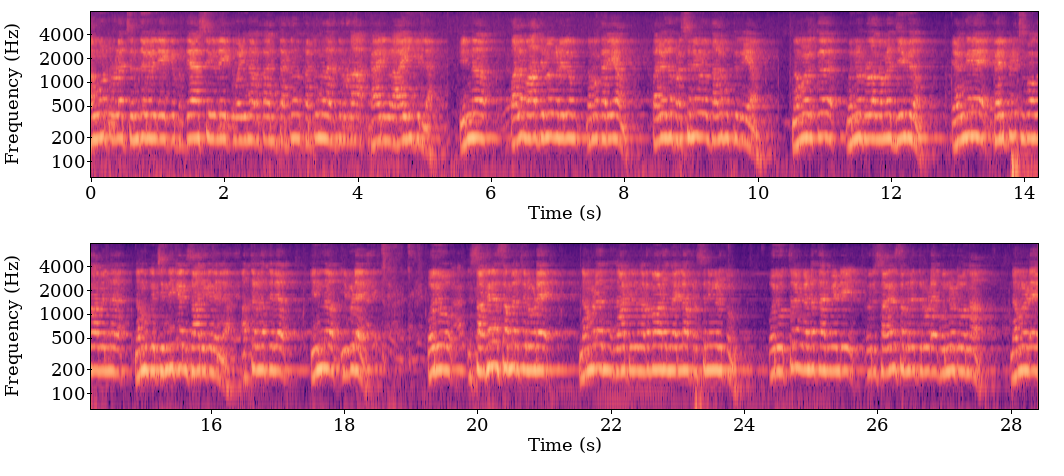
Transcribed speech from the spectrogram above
അങ്ങോട്ടുള്ള ചിന്തകളിലേക്ക് പ്രത്യാശകളിലേക്ക് വഴി നടത്താൻ പറ്റുന്ന തരത്തിലുള്ള കാര്യങ്ങളായിരിക്കില്ല. ഇന്ന് പല മാധ്യമങ്ങളിലും നമുക്കറിയാം പലവിധ പ്രശ്നങ്ങളും തലമുക്കുകയാണ് നമ്മൾക്ക് മുന്നോട്ടുള്ള നമ്മുടെ ജീവിതം എങ്ങനെ കരിപ്പിടിച്ചു പോകാമെന്ന് നമുക്ക് ചിന്തിക്കാൻ സാധിക്കുന്നില്ല. അത്തരണത്തിൽ ഇന്ന് ഇവിടെ ഒരു സഹന സമരത്തിലൂടെ നമ്മുടെ നാട്ടിൽ നടമാടുന്ന എല്ലാ പ്രശ്നങ്ങൾക്കും ഒരു ഉത്തരം കണ്ടെത്താൻ വേണ്ടി ഒരു സഹന സമരത്തിലൂടെ മുന്നോട്ട് വന്ന നമ്മുടെ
